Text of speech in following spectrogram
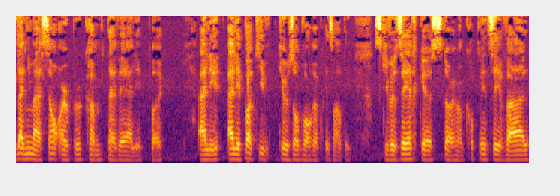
l'animation un peu comme tu avais à l'époque à l'époque qu'eux autres vont représenter. Ce qui veut dire que c'est un, groupe médiéval,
